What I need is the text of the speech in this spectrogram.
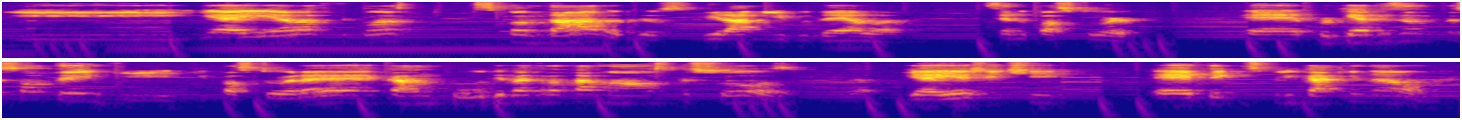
E, e aí ela ficou espantada de eu virar amigo dela, sendo pastor. É, porque a visão que o pessoal tem, que, que pastor é carrancudo e vai tratar mal as pessoas. Entendeu? E aí a gente é, tem que explicar que não, né?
